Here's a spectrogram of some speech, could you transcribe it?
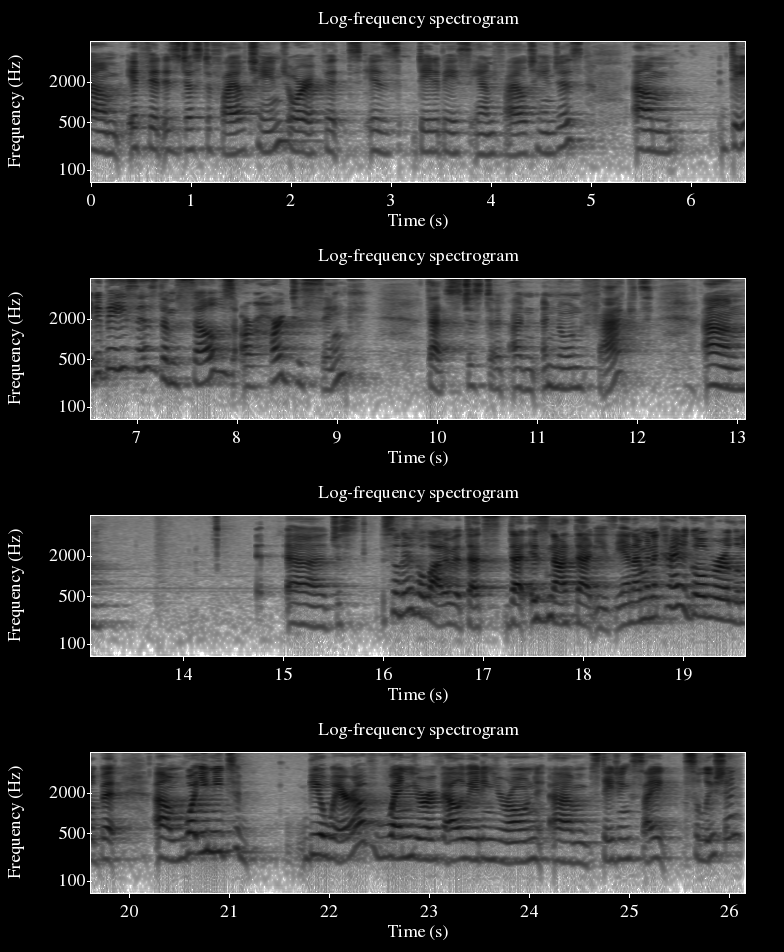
um, if it is just a file change or if it is database and file changes. Um, databases themselves are hard to sync. That's just a, a, a known fact. Um, uh, just so there's a lot of it that's that is not that easy. And i'm going to kind of go over a little bit um, what you need to be aware of when you're evaluating your own um, staging site solution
